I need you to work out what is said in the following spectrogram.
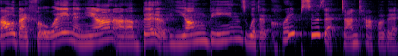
followed by filet mignon on a bed of young beans with a crepe Suzette on top of it.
